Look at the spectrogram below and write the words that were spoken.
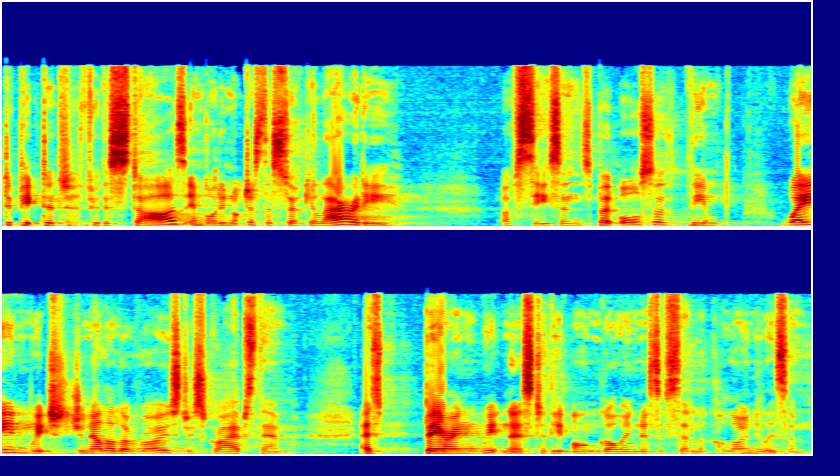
depicted through the stars embody not just the circularity of seasons, but also the way in which Janella LaRose describes them as bearing witness to the ongoingness of settler colonialism.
